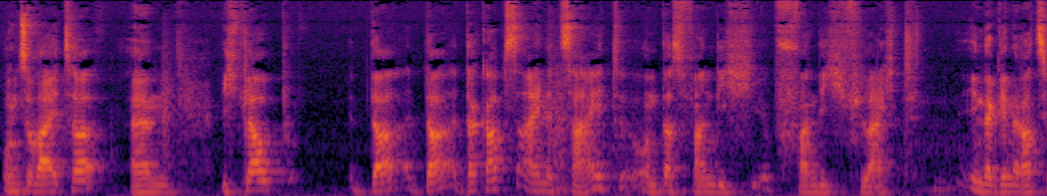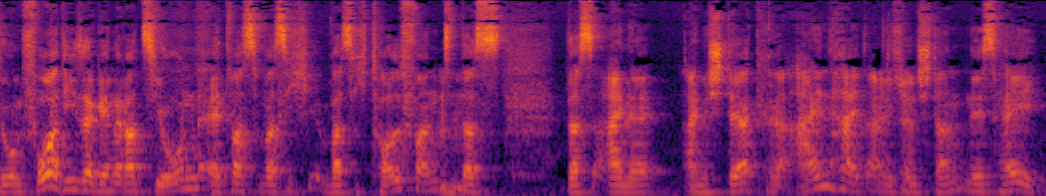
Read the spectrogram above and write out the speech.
und so weiter. Ähm, ich glaube, da, da, da gab es eine Zeit und das fand ich, fand ich vielleicht in der Generation vor dieser Generation etwas, was ich, was ich toll fand, mhm. dass, dass eine, eine stärkere Einheit eigentlich ja. entstanden ist. Hey,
